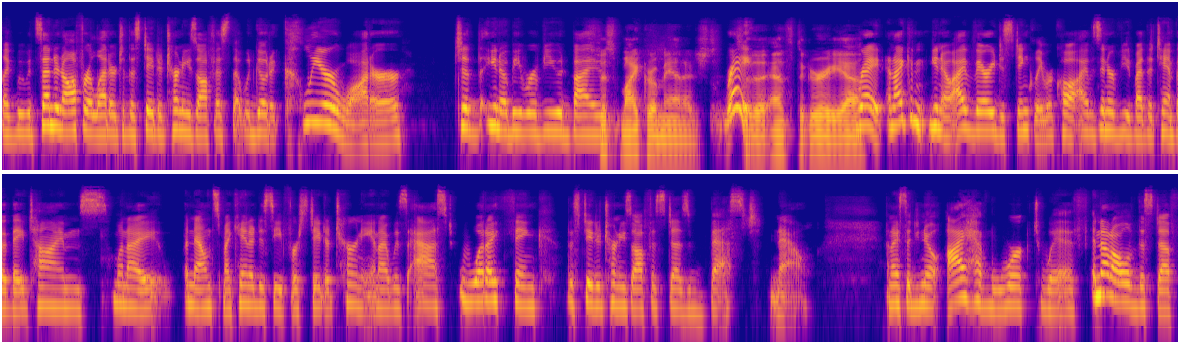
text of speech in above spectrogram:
Like we would send an offer letter to the state attorney's office that would go to Clearwater to you know be reviewed by It's just micromanaged Right. to the nth degree. Yeah. Right. And I can, you know, I very distinctly recall I was interviewed by the Tampa Bay Times when I announced my candidacy for state attorney. And I was asked what I think the state attorney's office does best now. And I said, you know, I have worked with, and not all of this stuff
